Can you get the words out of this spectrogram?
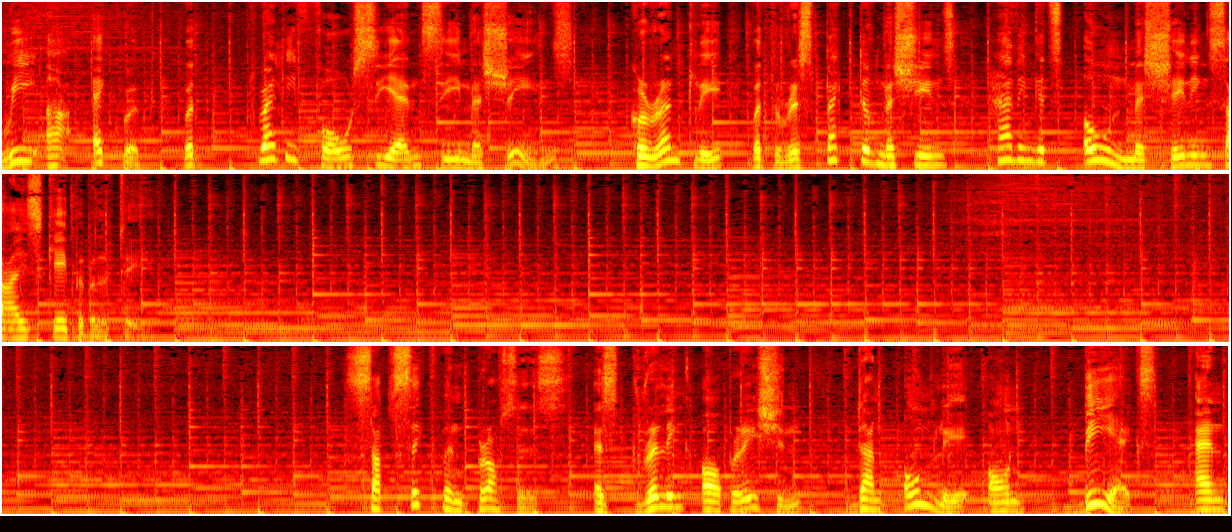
We are equipped with 24 CNC machines currently with respective machines having its own machining size capability. Subsequent process is drilling operation done only on BX and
